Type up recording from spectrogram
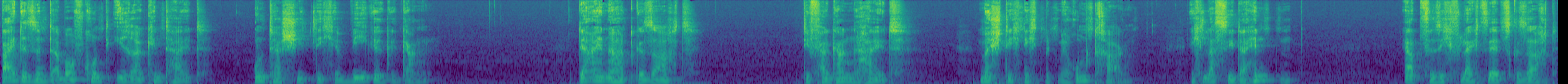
Beide sind aber aufgrund ihrer Kindheit unterschiedliche Wege gegangen. Der eine hat gesagt, die Vergangenheit möchte ich nicht mit mir rumtragen. Ich lasse sie da hinten. Er hat für sich vielleicht selbst gesagt,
